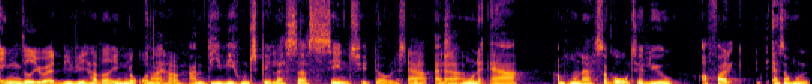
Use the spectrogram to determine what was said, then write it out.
ingen ved jo, at Vivi har været inde over det her. Jamen, Vivi, hun spiller så sindssygt dobbeltspil. Ja, altså ja. hun er, om hun er så god til at lyve. Og folk, altså hun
